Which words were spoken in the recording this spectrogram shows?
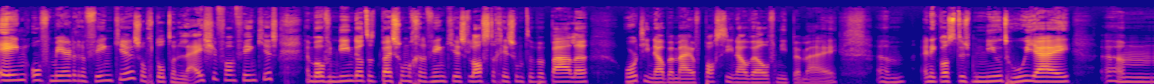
één of meerdere vinkjes of tot een lijstje van vinkjes. En bovendien dat het bij sommige vinkjes lastig is om te bepalen, hoort die nou bij mij of past die nou wel of niet bij mij? Ehm, en ik was dus benieuwd hoe jij ehm,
